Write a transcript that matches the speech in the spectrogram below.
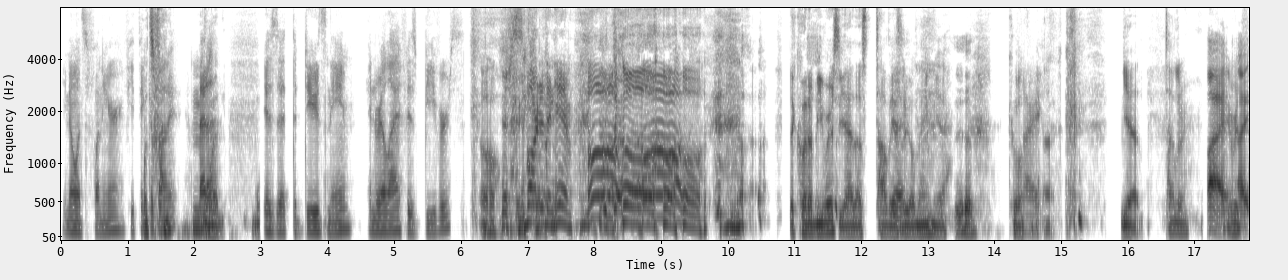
You know what's funnier if you think What's about fun- it? Meta What? is that the dude's name in real life is Beavers. Oh, Smarter than him. Oh, oh! Dakota Beavers. Yeah, that's Taabe's Yeah. real name. Yeah, Yeah. cool. Uh, Alright. Yeah, Tyler. I, I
